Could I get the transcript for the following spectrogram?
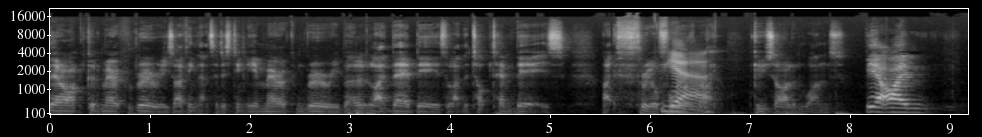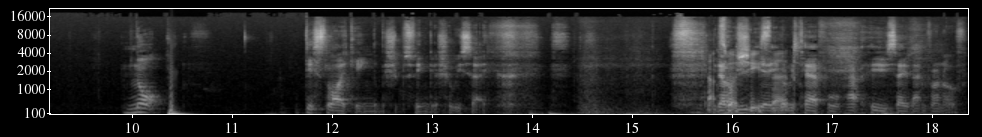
there aren't good American breweries. I think that's a distinctly American brewery, but like their beers, like the top ten beers, like three or four Yeah. of like Goose Island ones. Yeah, I'm not disliking the Bishop's Finger, shall we say? That's You know, what you- she yeah, you got to be careful who you say that in front of.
